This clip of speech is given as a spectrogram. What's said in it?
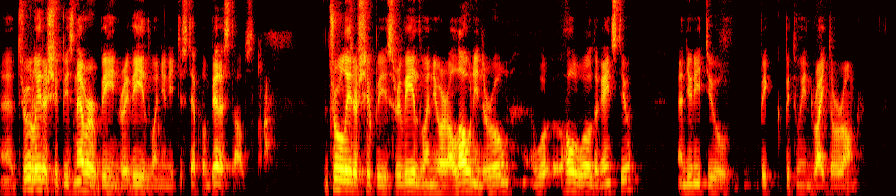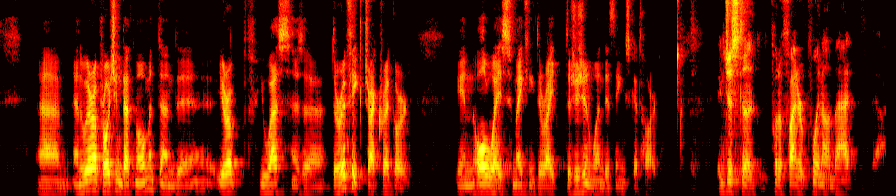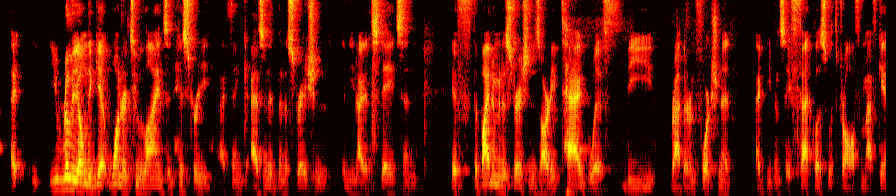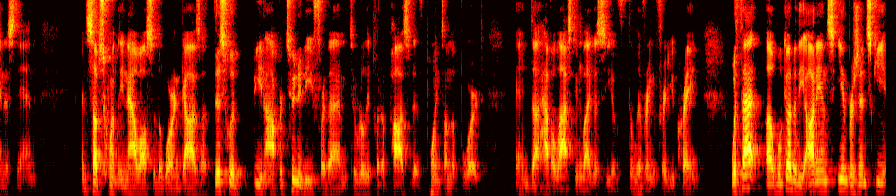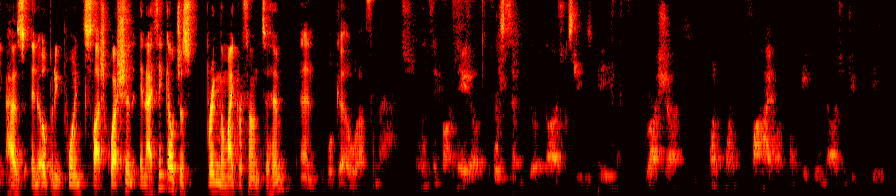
Uh, true leadership is never being revealed when you need to step on pedestals. True leadership is revealed when you are alone in the room, whole world against you, and you need to pick between right or wrong. Um, and we're approaching that moment, and uh, Europe, US has a terrific track record in always making the right decision when the things get hard. And just to put a finer point on that, you really only get one or two lines in history, I think, as an administration in the United States. And if the Biden administration is already tagged with the rather unfortunate, I'd even say feckless withdrawal from Afghanistan, and subsequently now also the war in Gaza, this would be an opportunity for them to really put a positive point on the board and uh, have a lasting legacy of delivering for Ukraine. With that, uh, we'll go to the audience. Ian Brzezinski has an opening point slash question, and I think I'll just bring the microphone to him, and we'll go uh, from there. When you think about NATO, $47 billion in GDP, Russia, 1.5, 1.8 billion dollars in GDP,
